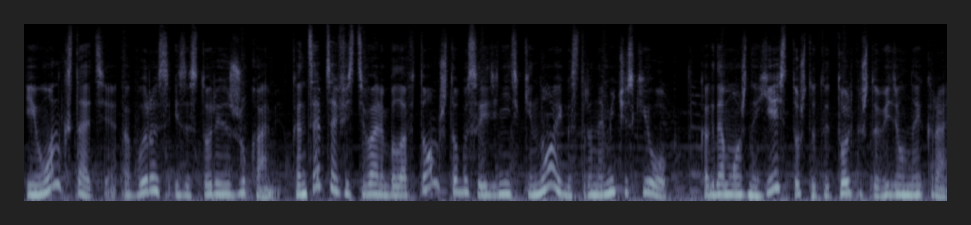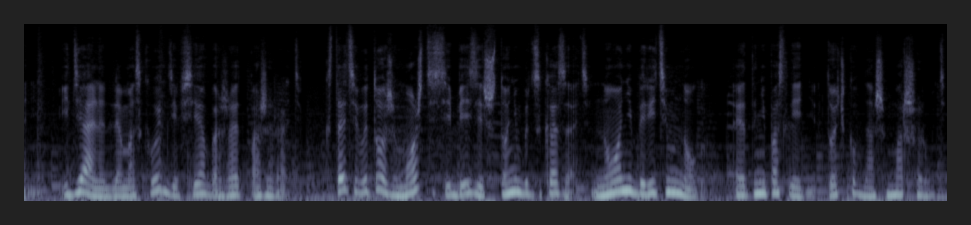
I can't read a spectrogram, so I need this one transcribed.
И он, кстати, вырос из истории с жуками. Концепция фестиваля была в том, чтобы соединить кино и гастрономический опыт, когда можно есть то, что ты только что видел на экране. Идеально для Москвы, где все обожают пожрать. Кстати, вы тоже можете себе здесь что-нибудь заказать, но не берите много. Это не последняя точка в нашем маршруте.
